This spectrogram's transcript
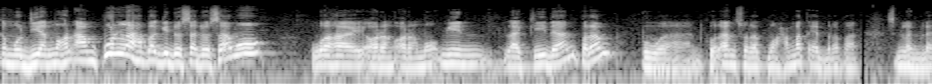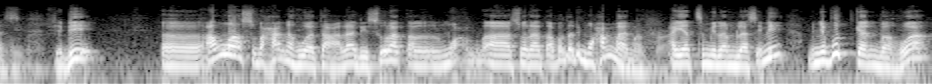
Kemudian mohon ampunlah bagi dosa-dosamu wahai orang-orang mukmin laki dan perempuan. Quran surat Muhammad ayat berapa? 19. Jadi uh, Allah Subhanahu wa taala di surat al uh, surat apa tadi Muhammad, Muhammad ayat 19 ini menyebutkan bahwa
